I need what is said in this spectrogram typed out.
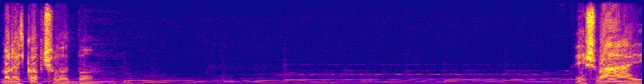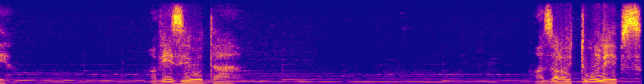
Maradj kapcsolatban. És válj a vízióddá. Azzal, hogy túllépsz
